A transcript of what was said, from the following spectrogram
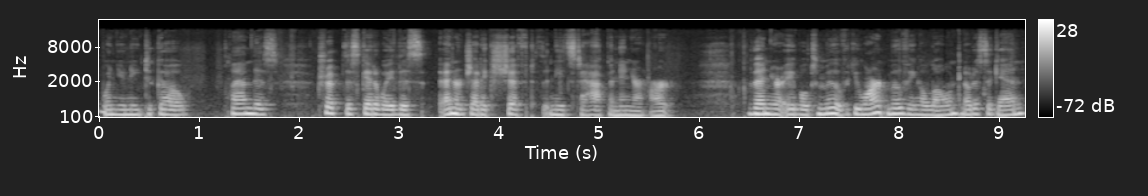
when you need to go. Plan this trip, this getaway, this energetic shift that needs to happen in your heart, then you're able to move. You aren't moving alone. Notice again,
